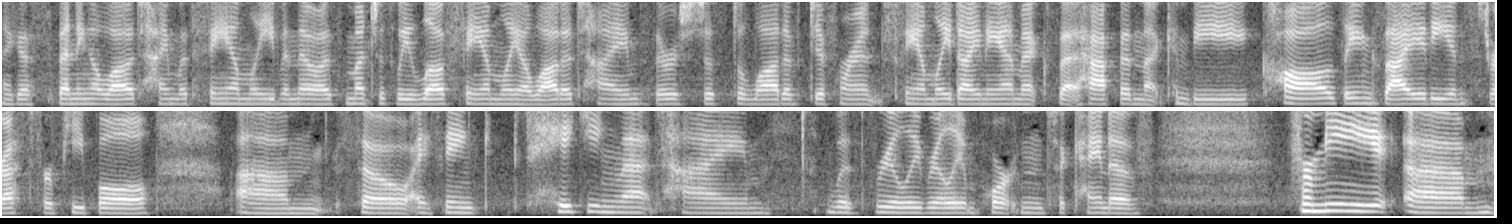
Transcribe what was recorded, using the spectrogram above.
I guess spending a lot of time with family, even though as much as we love family, a lot of times there's just a lot of different family dynamics that happen that can be cause anxiety and stress for people. Um, so I think taking that time was really, really important to kind of, for me, um,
